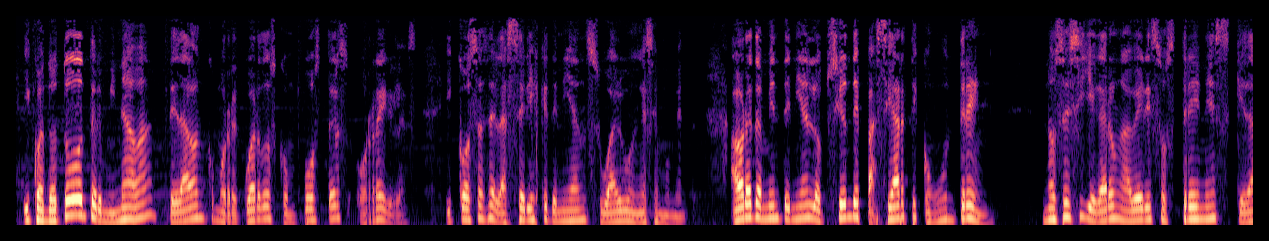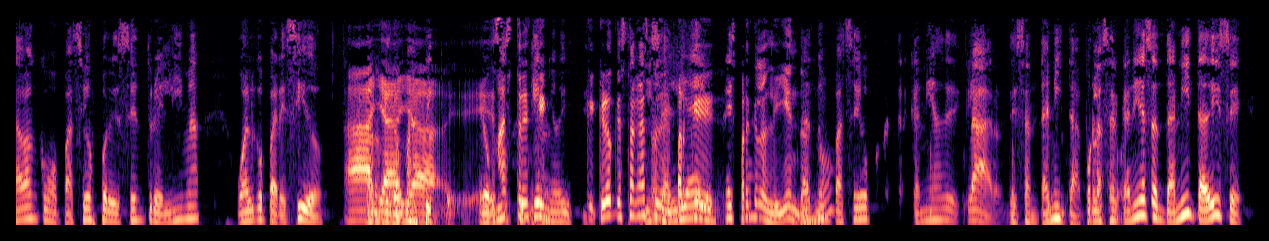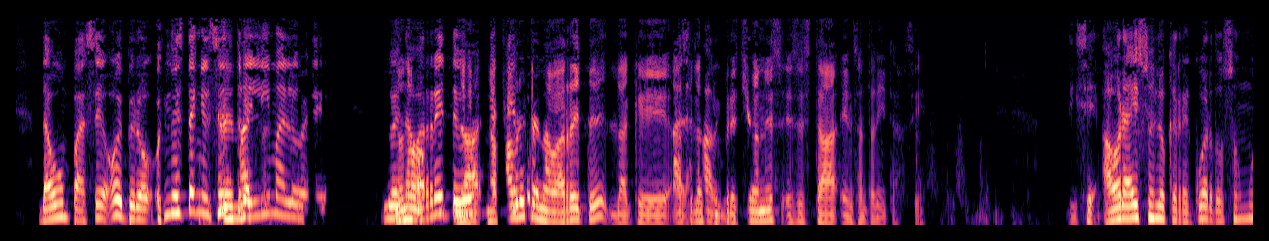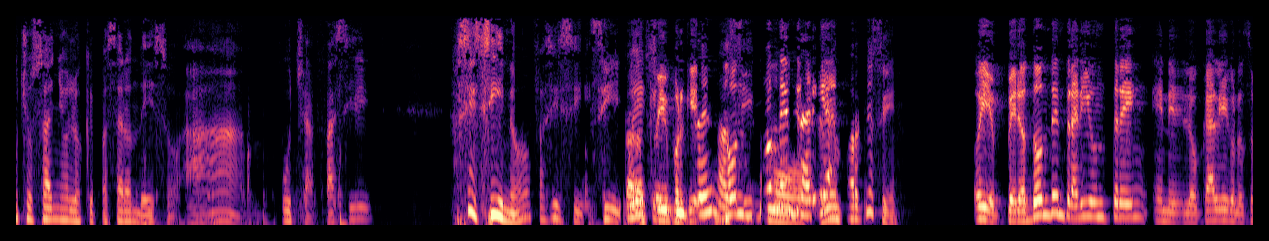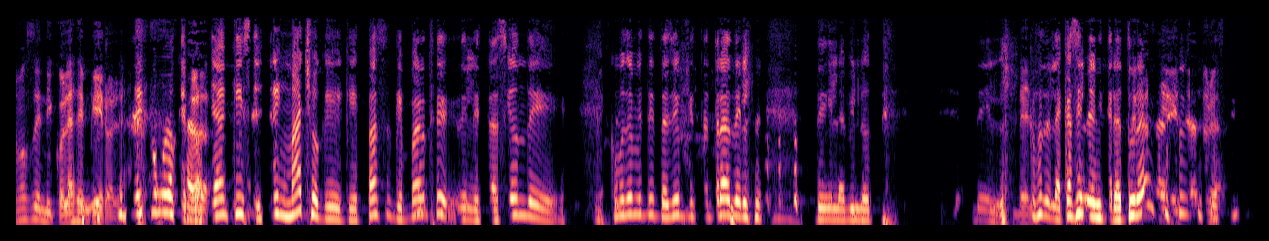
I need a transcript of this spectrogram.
Y cuando todo terminaba, te daban como recuerdos con pósters o reglas y cosas de las series que tenían su álbum en ese momento. Ahora también tenían la opción de pasearte con un tren. No sé si llegaron a ver esos trenes que daban como paseos por el centro de Lima o algo parecido. Ah, Bueno, ya, pero más ya. Eh, pero esos más tres pequeño, que, creo que están hasta en el salía de parque, parque de las leyendas, dando ¿no? un paseo por las cercanías de, claro, de Santanita, por las cercanías de Santanita, dice, daba un paseo. Oye, pero no está en el centro de Lima lo de, lo de No, no, Navarrete, la, la fábrica de Navarrete, la que Ah, hace la las fábrica. impresiones, esa está en Santanita, sí. Dice, ahora eso es lo que recuerdo, son muchos años los que pasaron de eso. Ah, pucha, fácil. Fácil sí, ¿no? Fácil sí. Sí, sí, porque ¿dónde, entraría? En parque, sí. Oye, pero ¿dónde entraría un tren en el local que conocemos de Nicolás de Piérola? Es como los que Claro. patean, que es el tren macho que, que pasa, que parte de la estación de, ¿cómo se llama esta estación que está atrás del, de la biblioteca? Del, Del- ¿cómo se- la casa de la Literatura.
